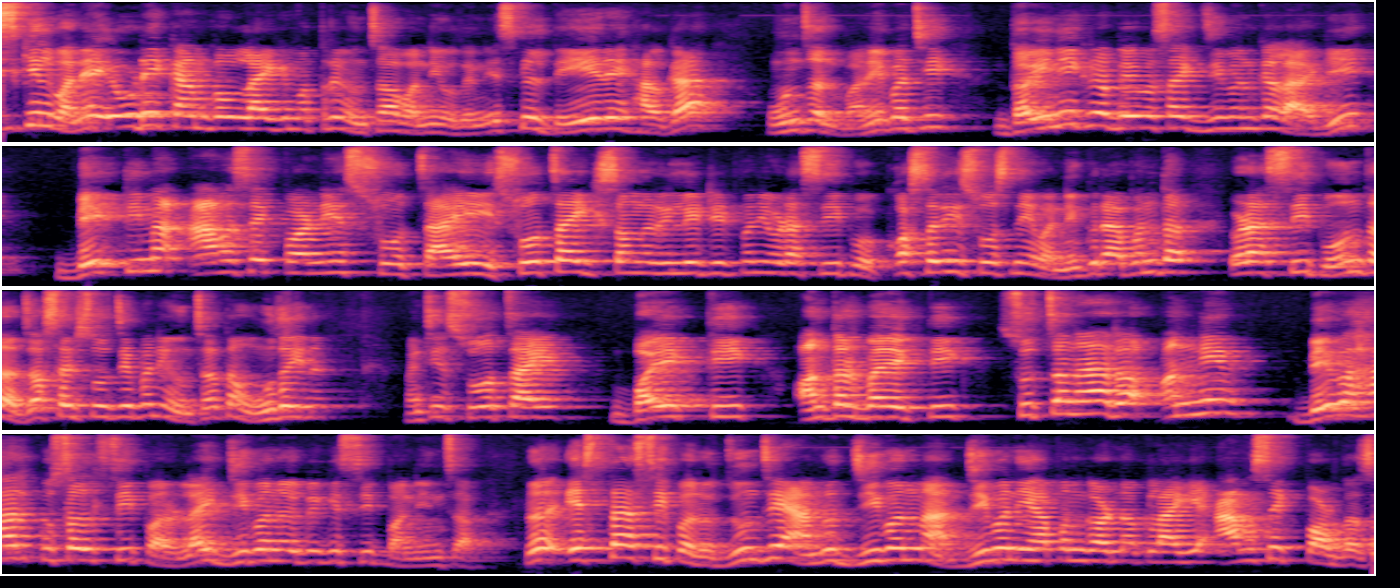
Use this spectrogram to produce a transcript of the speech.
स्किल भने एउटै कामको लागि मात्रै हुन्छ भन्ने हुँदैन। स्किल धेरै खालका हुन्छन्। भनेपछि दैनिक र व्यावसायिक जीवनका लागि व्यक्तिमा आवश्यक पर्ने सोचाइ सोचाइसँग रिलेटेड पनि एउटा सिप हो। कसरी सोच्ने भन्ने कुरा पनि त एउटा सिप हो नि त। जसरी सोचे पनि हुन्छ त हुँदैन। भनेपछि सोचाइ वैयक्तिक अन्तर्वैयक्तिक सूचना र अन्य व्यवहार कुशल सिपहरूलाई जीवनोपयोगी सिप भनिन्छ। र यस्ता सिपहरू जुन चाहिँ हाम्रो जीवनमा जीवनयापन गर्नको लागि आवश्यक पर्दछ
